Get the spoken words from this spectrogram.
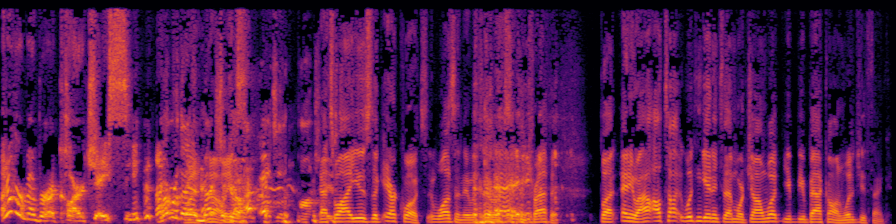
I don't remember a car chase scene. Remember that in Mexico? it's- That's why I used the air quotes. It wasn't. It was, it was in traffic. But anyway, I'll, I'll talk. We can get into that more. John, what you, you're back on? What did you think?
